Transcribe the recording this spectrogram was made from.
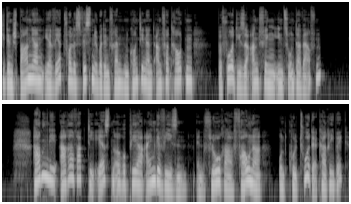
die den Spaniern ihr wertvolles Wissen über den fremden Kontinent anvertrauten, bevor diese anfingen, ihn zu unterwerfen? Haben die Arawak die ersten Europäer eingewiesen in Flora, Fauna und Kultur der Karibik?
